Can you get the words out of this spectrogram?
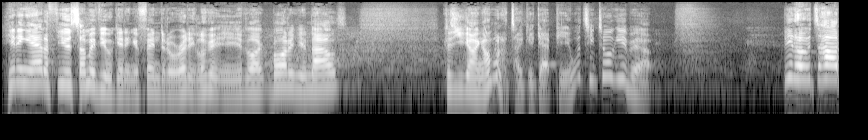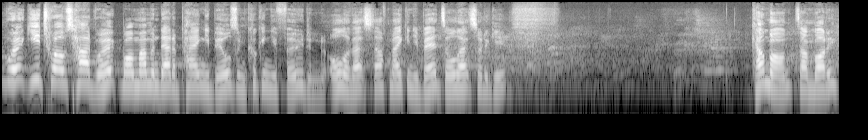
hitting out a few. Some of you are getting offended already. Look at you, you're like biting your nails. Because you're going, I'm going to take a gap year. What's he talking about? You know, it's hard work. Year 12's hard work while mum and dad are paying your bills and cooking your food and all of that stuff, making your beds, all that sort of gear. Come on, somebody.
